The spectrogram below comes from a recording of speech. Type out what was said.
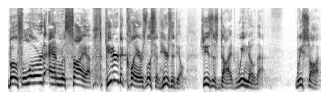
both Lord and Messiah. Peter declares, Listen, here's the deal Jesus died. We know that. We saw it.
